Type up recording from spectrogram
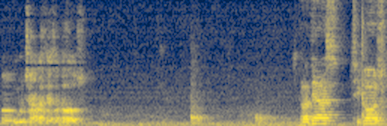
Pues muchas gracias a todos. Gracias, chicos.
